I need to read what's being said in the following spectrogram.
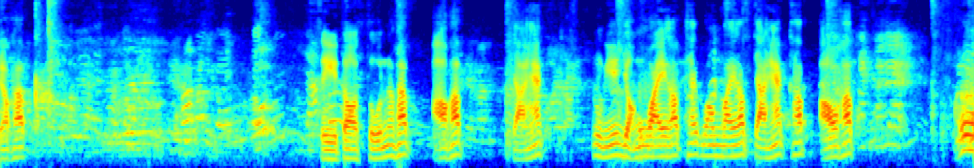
แล้วครับ4ต่อ0นะครับ เอาครับจ่าแฮกลูกนี้หยองไวครับใช้ความไวครับจ่าแฮกครับเอาครับ โอ้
